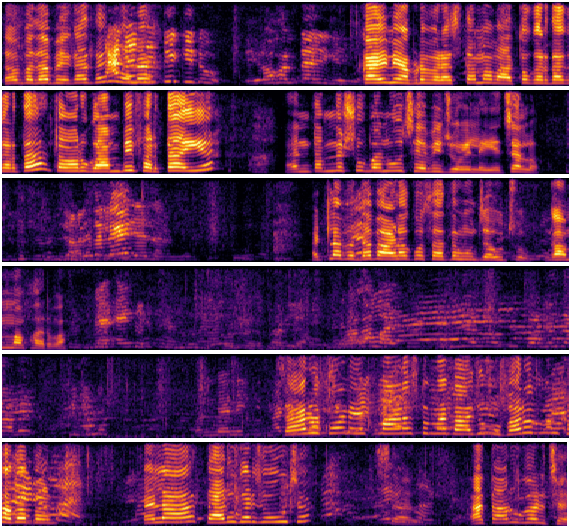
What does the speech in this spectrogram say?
તમે બધા ભેગા થઈને મને કાંઈ નહીં આપણે રસ્તામાં વાતો કરતા કરતા તમારું ગામ બી ફરતા આવીએ અને તમને શું બનવું છે એ બી જોઈ લઈએ. ચલો. આટલા બધા બાળકો સાથે હું જઉં છું ગામમાં ફરવા. સારું કોણ? એક માણસ તો મેં બાજુ ઊભા રહ્યો મને ખબર પડે. પેલા તારું ઘર જોવું છે? સારું. આ તારું ઘર છે?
